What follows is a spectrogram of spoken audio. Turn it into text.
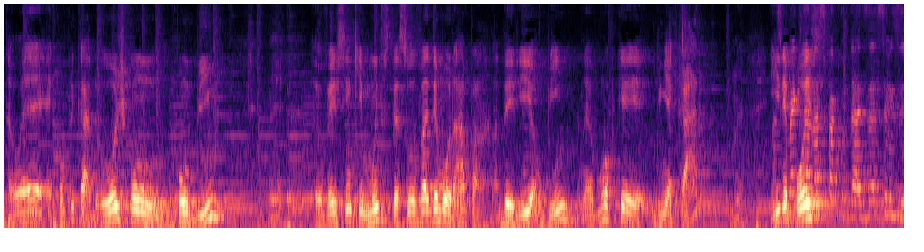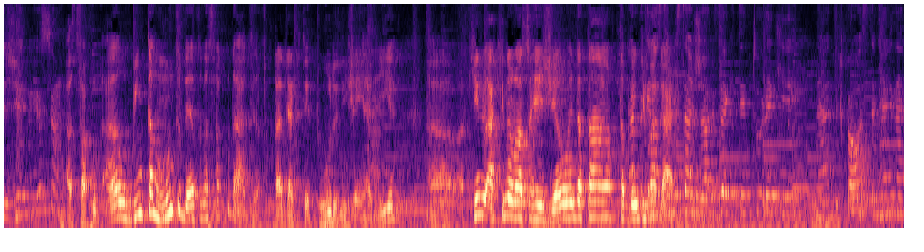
Então é, é complicado. Hoje com, com o BIM, né, eu vejo sim que muitas pessoas vai demorar para aderir ao BIM, né? Uma porque o BIM é caro? Mas e como depois é que tá nas faculdades? Elas estão exigindo isso? as facu... ah, o BIM está muito dentro das faculdades, né? Faculdade de Arquitetura, de Engenharia. Ah, aqui, aqui na nossa região ainda está tá É bem devagar. Nós temos estagiários de arquitetura aqui, né? De Foz também, né?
